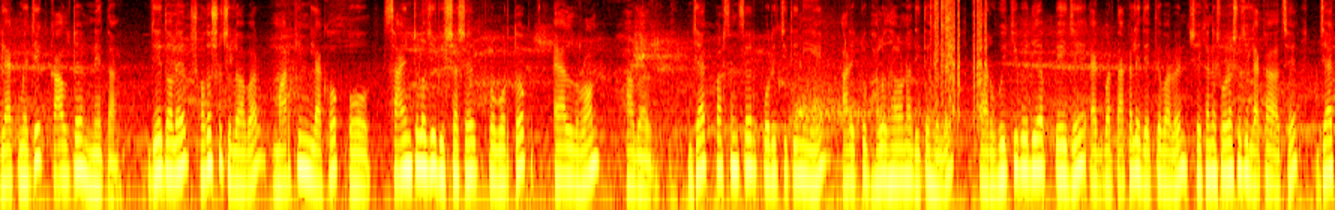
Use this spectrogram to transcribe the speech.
ব্ল্যাক ম্যাজিক কাল্টের নেতা। যে দলের সদস্য ছিল আবার মার্কিন লেখক ও সায়েন্টোলজি বিশ্বাসের প্রবর্তক অ্যাল রন হার্বার্ড জ্যাক পার্সন্সের পরিচিতি নিয়ে আর একটু ভালো ধারণা দিতে হলে তার উইকিপিডিয়া পেজে একবার তাকালে দেখতে পারবেন, সেখানে সোজাসুজি লেখা আছে, জ্যাক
